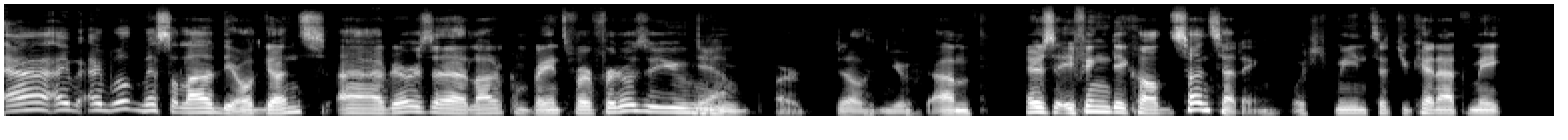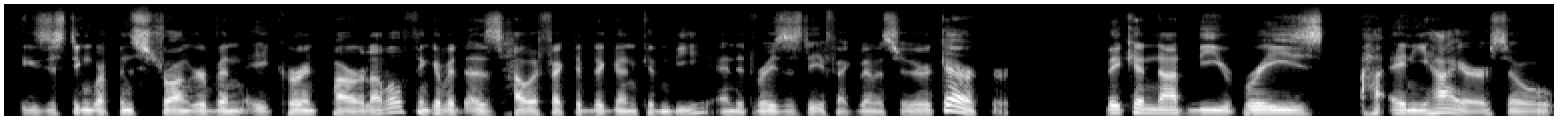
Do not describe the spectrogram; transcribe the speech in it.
Uh, I, I will miss a lot of the old guns. Uh, there's a lot of complaints for for those of you who Yeah. are still new. Um, there's a thing they call sunsetting, which means that you cannot make existing weapons stronger than a current power level. Think of it as how effective the gun can be, and it raises the effectiveness of your character. They cannot be raised any higher. So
